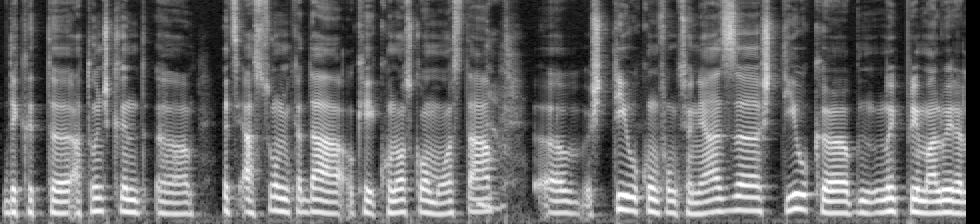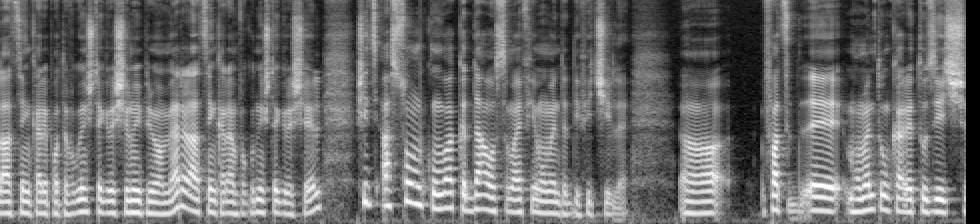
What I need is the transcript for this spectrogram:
decât uh, atunci când uh, îți asumi că, da, ok, cunosc omul ăsta, da. Uh, știu cum funcționează, știu că nu-i prima lui relație în care poate făcut niște greșeli, nu-i prima mea relație în care am făcut niște greșeli și îți asum cumva că da, o să mai fie momente dificile. Uh, față de momentul în care tu zici,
